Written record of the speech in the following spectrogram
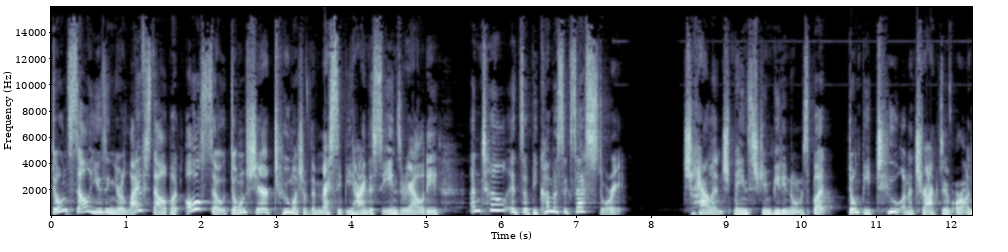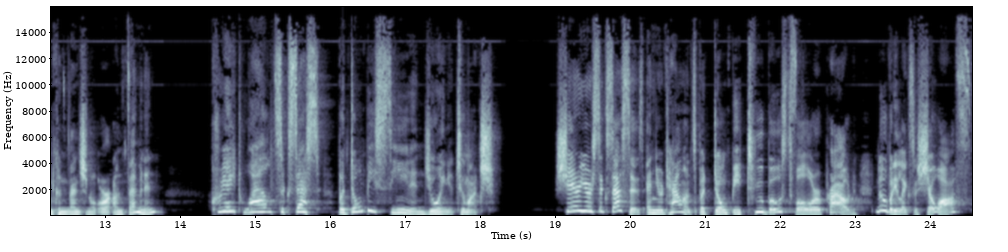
Don't sell using your lifestyle, but also don't share too much of the messy behind the scenes reality until it's a become a success story. Challenge mainstream beauty norms, but don't be too unattractive or unconventional or unfeminine. Create wild success, but don't be seen enjoying it too much. Share your successes and your talents, but don't be too boastful or proud. Nobody likes a show off.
